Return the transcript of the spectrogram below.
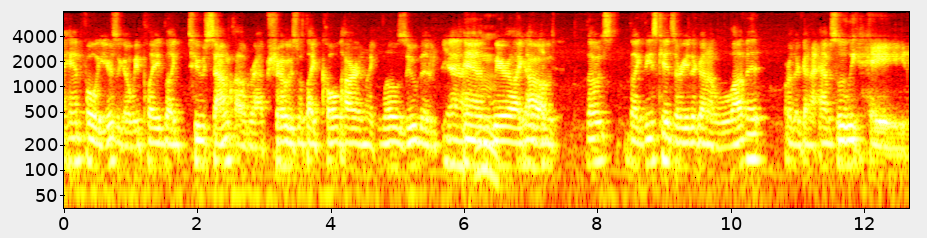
a handful of years ago we played like two SoundCloud rap shows with like Coldhart and like Lil Zubin, yeah. and Mm. we were like, oh, loved those like these kids are either gonna love it or they're gonna absolutely hate,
